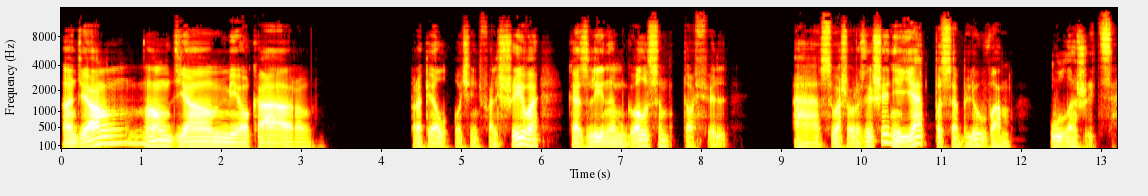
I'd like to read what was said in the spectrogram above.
«Андиам, андиам, миокаро», — пропел очень фальшиво, козлиным голосом Тофель а с вашего разрешения я пособлю вам уложиться.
